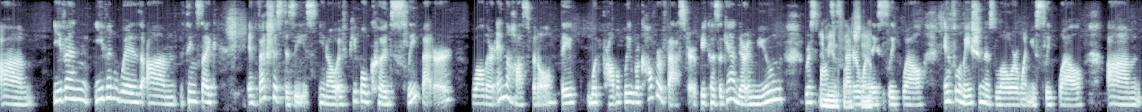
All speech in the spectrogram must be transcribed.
um, even even with um, things like infectious disease, you know, if people could sleep better, while they're in the hospital, they would probably recover faster because again, their immune response immune is better when yep. they sleep well. Inflammation is lower when you sleep well. Um,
